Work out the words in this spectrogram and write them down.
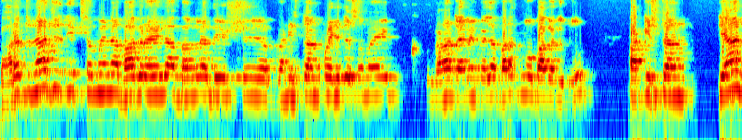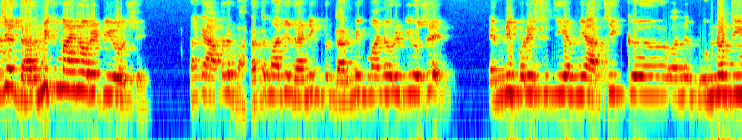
ભારતના જ એક સમયના ભાગ રહેલા બાંગ્લાદેશ અફઘાનિસ્તાન પણ જે તે સમયે ઘણા ટાઈમે પહેલા ભારતનો ભાગ હતો. પાકિસ્તાન ત્યાં જે ધાર્મિક માઇનોરિટીઓ છે કારણ કે આપણે ભારતમાં જે ધાર્મિક ધાર્મિક માઇનોરિટીઓ છે એમની પરિસ્થિતિ એમની આર્થિક અને ઉન્નતિ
